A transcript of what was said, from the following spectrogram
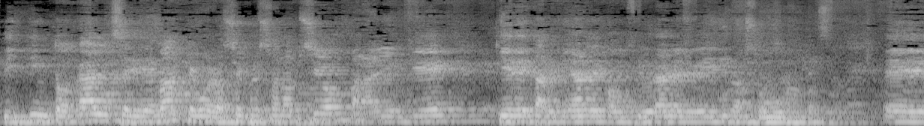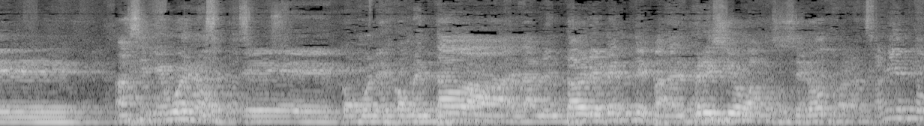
distinto calce y demás, que bueno, siempre son opción para alguien que quiere terminar de configurar el vehículo a su gusto. Eh, así que bueno, eh, como les comentaba, lamentablemente para el precio vamos a hacer otro lanzamiento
